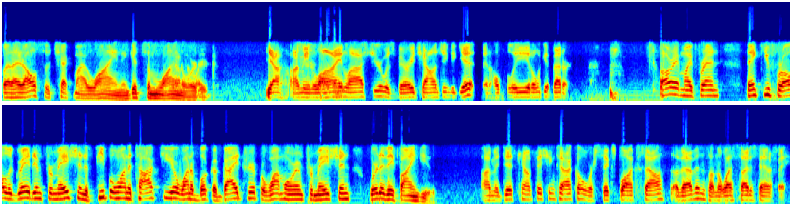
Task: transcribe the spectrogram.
but I'd also check my line and get some line Definitely. ordered. Yeah, I mean, line last year was very challenging to get, and hopefully it'll get better. All right, my friend. Thank you for all the great information. If people want to talk to you or want to book a guide trip or want more information, where do they find you? I'm at Discount Fishing Tackle. We're six blocks south of Evans on the west side of Santa Fe.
